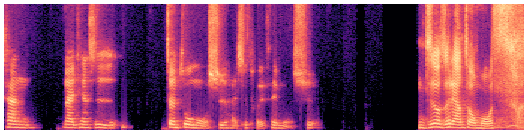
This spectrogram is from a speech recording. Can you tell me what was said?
看那一天是振作模式还是颓废模式？你只有这两种模式。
